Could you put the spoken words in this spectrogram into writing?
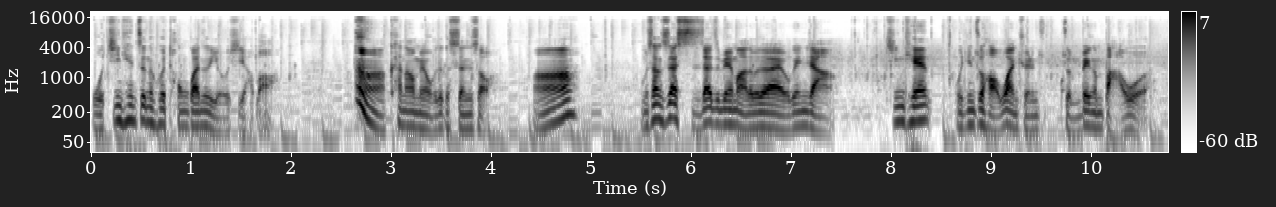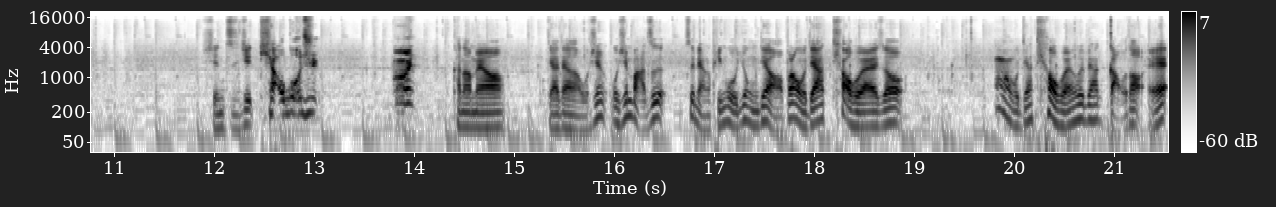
我今天真的会通关这个游戏，好不好？看到没有，我这个身手啊！我们上次在死在这边嘛，对不对？我跟你讲，今天我已经做好万全的准备跟把握了，先直接跳过去。看到没有？等下等下，我先我先把这个这两个苹果用掉，不然我等下跳回来的时候，啊，我等下跳回来会被他搞到。哎，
